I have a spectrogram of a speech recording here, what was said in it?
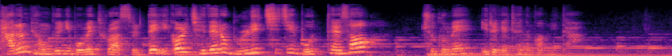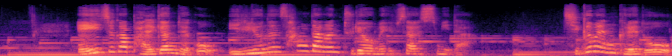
다른 병균이 몸에 들어왔을 때 이걸 제대로 물리치지 못해서 죽음에 이르게 되는 겁니다. 에이즈가 발견되고 인류는 상당한 두려움에 휩싸였습니다. 지금은 그래도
